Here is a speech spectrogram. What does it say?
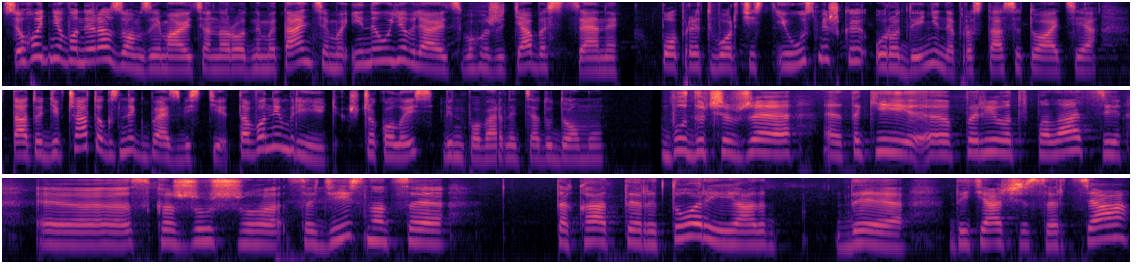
Сьогодні вони разом займаються народними танцями і не уявляють свого життя без сцени. Попри творчість і усмішки, у родині непроста ситуація. Тато дівчаток зник безвісті, та вони мріють, що колись він повернеться додому. Будучи вже е, такий е, період в палаці, е, скажу, що це дійсно це така територія, де дитячі серця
